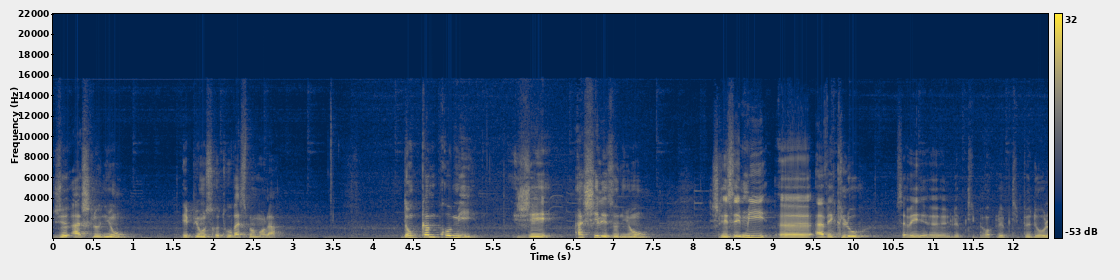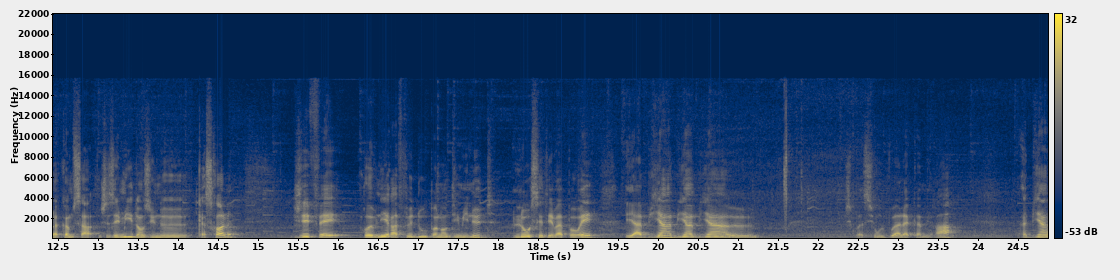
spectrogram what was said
je hache l'oignon et puis on se retrouve à ce moment-là. Donc, comme promis, j'ai haché les oignons, je les ai mis euh, avec l'eau, vous savez, euh, le, petit, le petit peu d'eau là comme ça, je les ai mis dans une casserole, j'ai fait revenir à feu doux pendant 10 minutes, l'eau s'est évaporée et a bien, bien, bien, euh, je ne sais pas si on le voit à la caméra, a bien,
